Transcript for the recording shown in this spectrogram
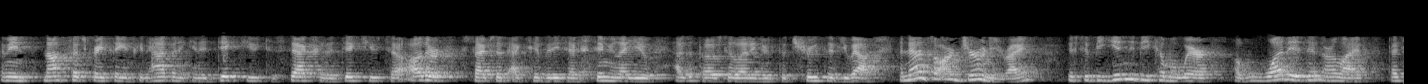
I mean, not such great things can happen. It can addict you to sex and addict you to other types of activities that stimulate you as opposed to letting the truth of you out. And that's our journey, right? Is to begin to become aware of what is in our life that's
